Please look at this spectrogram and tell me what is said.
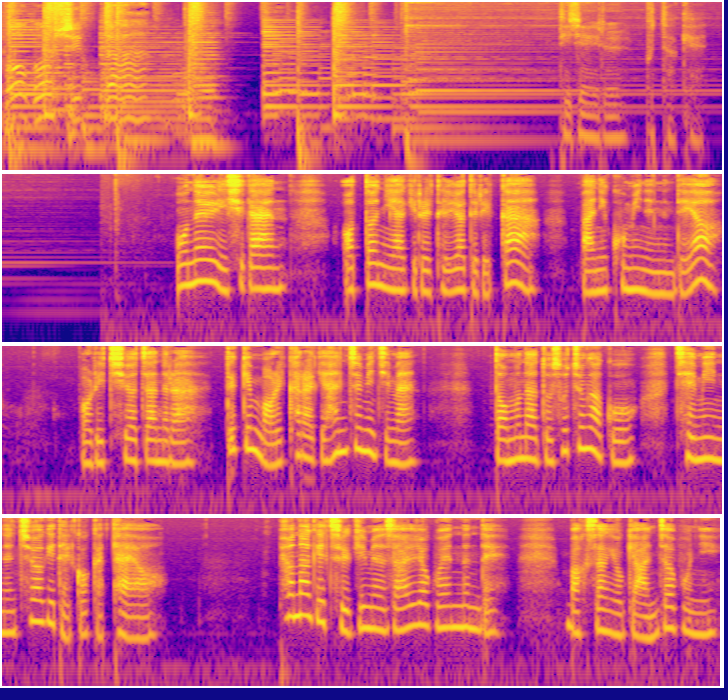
보고 싶다. DJ를 부탁해. 오늘 이 시간 어떤 이야기를 들려드릴까 많이 고민했는데요. 머리 쥐어 짜느라 뜯긴 머리카락이 한 줌이지만 너무나도 소중하고 재미있는 추억이 될 것 같아요. 편하게 즐기면서 하려고 했는데 막상 여기 앉아보니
